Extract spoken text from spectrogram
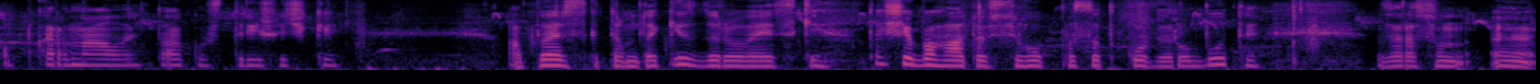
обкарнали також трішечки. А персики там такі здоровецькі. Та ще багато всього посадкові роботи. Зараз он, е,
